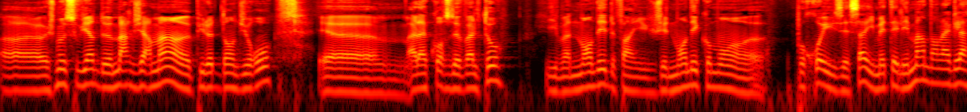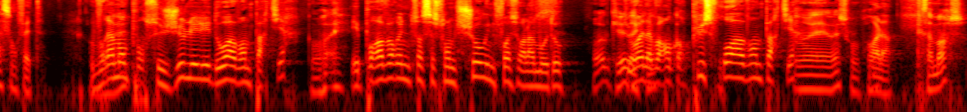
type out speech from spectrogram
Je me souviens de Marc Germain, pilote d'enduro, à la course de Valto. Il m'a demandé, de- enfin, j'ai demandé comment, euh, pourquoi il faisait ça. Il mettait les mains dans la glace, en fait. Vraiment Ouais. pour se geler les doigts avant de partir Ouais. et pour avoir une sensation de chaud une fois sur la moto. Ok. tu vois, d'avoir encore plus froid avant de partir. Ouais, ouais, je comprends. Voilà. Ça marche?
